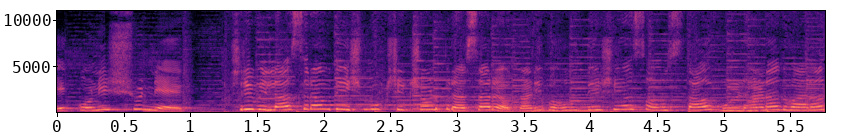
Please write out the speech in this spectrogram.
एकोणीस शून्य एक. श्री विलासराव देशमुख शिक्षण प्रसारक आणि बहुउद्देशीय संस्था बुलढाणा द्वारा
